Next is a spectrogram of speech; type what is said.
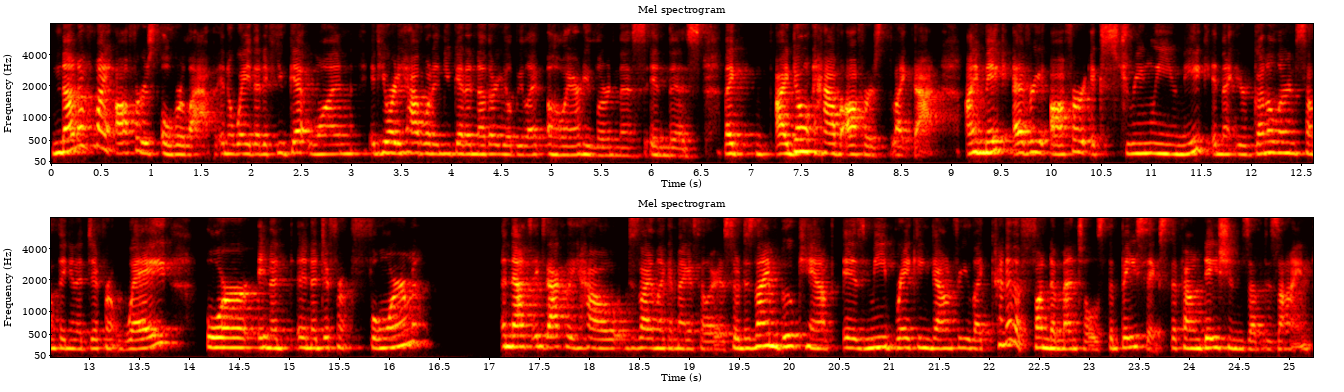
none of my offers overlap in a way that if you get one, if you already have one and you get another, you'll be like, oh, I already learned this in this. Like I don't have offers like that. I make every offer extremely unique in that you're going to learn something in a different way or in a in a different form. And that's exactly how design like a mega seller is. So design bootcamp is me breaking down for you like kind of the fundamentals the basics the foundations of design.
